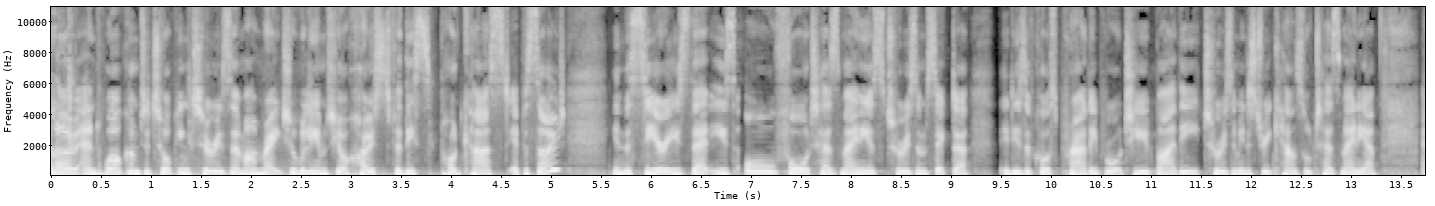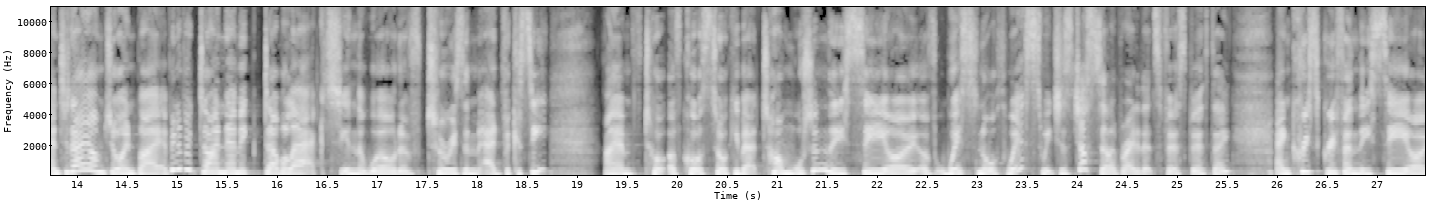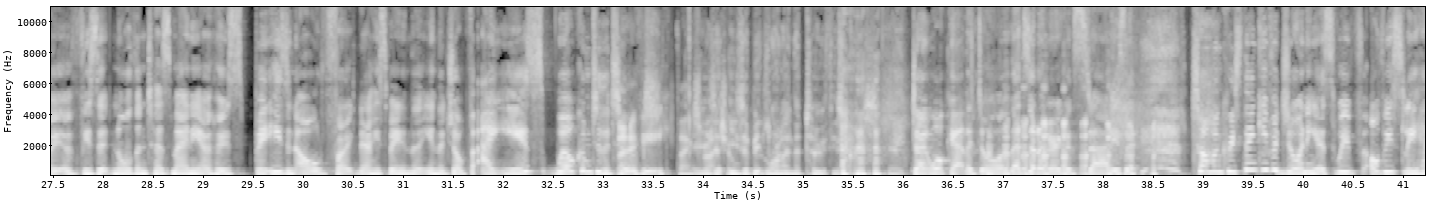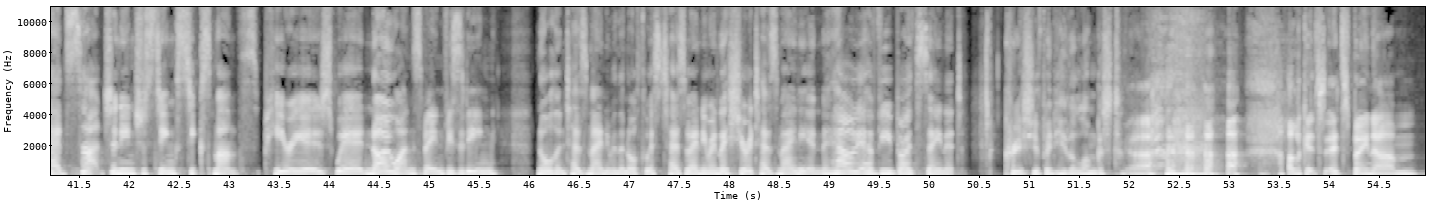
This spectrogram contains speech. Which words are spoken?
Hello and welcome to Talking Tourism. I'm Rachel Williams, your host for this podcast episode in the series that is all for Tasmania's tourism sector. It is, of course, proudly brought to you by the Tourism Industry Council Tasmania. And today I'm joined by a bit of a dynamic double act in the world of tourism advocacy. I am, to- of course, talking about Tom Wootton, the CEO of West Northwest, which has just celebrated its first birthday, and Chris Griffin, the CEO of Visit Northern Tasmania, who's he's an old folk now. He's been in the in the job for eight years. Welcome to the two Thanks. of you. Thanks, He's a, he's a bit That's long great. in the tooth, is Chris. Yeah. Don't walk out the door. That's not a very good start, is it? Tom and Chris, thank you for joining us. We've obviously had such an interesting six month period where no one's been visiting northern Tasmania and the northwest Tasmania unless you're a Tasmanian. How have you both seen it? Chris, you've been here the longest. Oh, look, it's it's been. Um,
